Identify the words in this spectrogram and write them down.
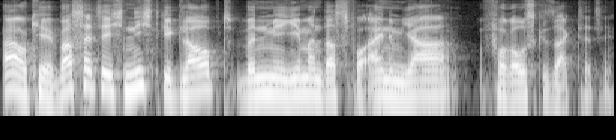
Ah, okay. Was hätte ich nicht geglaubt, wenn mir jemand das vor einem Jahr vorausgesagt hätte?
